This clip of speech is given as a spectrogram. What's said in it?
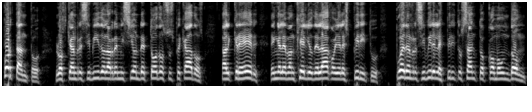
Por tanto, los que han recibido la remisión de todos sus pecados al creer en el Evangelio del agua y el Espíritu, pueden recibir el Espíritu Santo como un don,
